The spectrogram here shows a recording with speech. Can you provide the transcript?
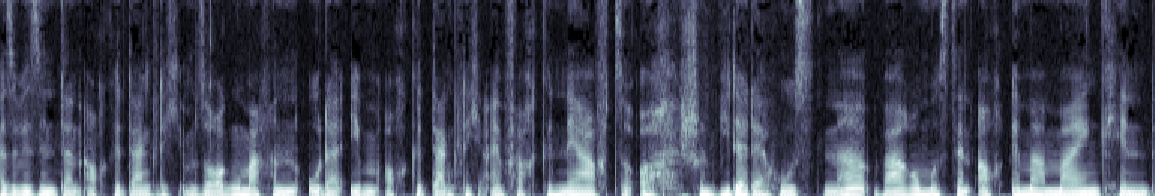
Also wir sind dann auch gedanklich im Sorgen machen oder eben auch gedanklich einfach genervt. So, oh, schon wieder der Husten. Ne? Warum muss denn auch immer mein Kind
